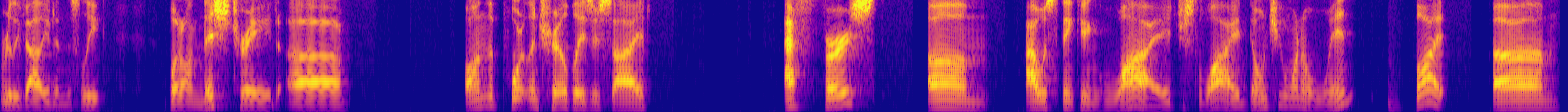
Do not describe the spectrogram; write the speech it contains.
really valued in this league. But on this trade, uh, on the Portland Trailblazers side, at first, um, I was thinking, why? Just why? Don't you want to win? But um,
